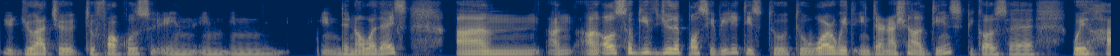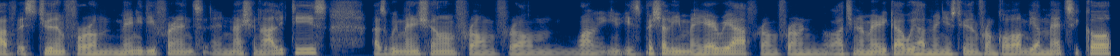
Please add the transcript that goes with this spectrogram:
you, you had to to focus in in in in the nowadays um, and, and also gives you the possibilities to to work with international teams because uh, we have a student from many different uh, nationalities. As we mentioned from from well especially in my area from from latin america we have many students from colombia mexico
